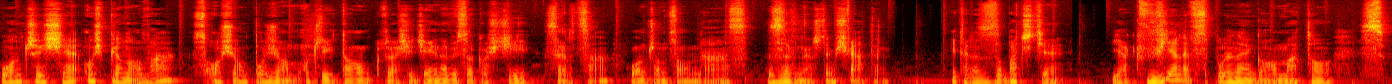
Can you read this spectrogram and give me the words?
łączy się oś pionowa z osią poziomu, czyli tą, która się dzieje na wysokości serca, łączącą nas z zewnętrznym światem. I teraz zobaczcie, jak wiele wspólnego ma to z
